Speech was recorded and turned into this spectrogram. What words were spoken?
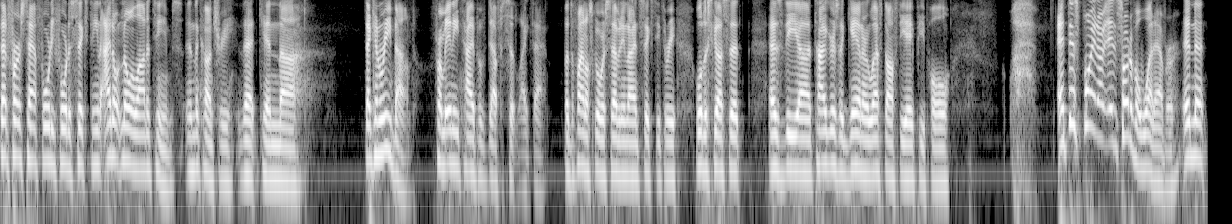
that first half, forty-four to sixteen, I don't know a lot of teams in the country that can uh, that can rebound from any type of deficit like that. But the final score was 79-63. We'll discuss that as the uh, Tigers again are left off the AP poll. At this point, uh, it's sort of a whatever, isn't it?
